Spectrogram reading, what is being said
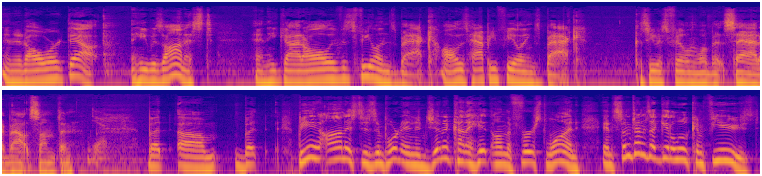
And it all worked out. He was honest and he got all of his feelings back, all his happy feelings back because he was feeling a little bit sad about something. yeah. But um, but being honest is important, and Jenna kind of hit on the first one. And sometimes I get a little confused.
